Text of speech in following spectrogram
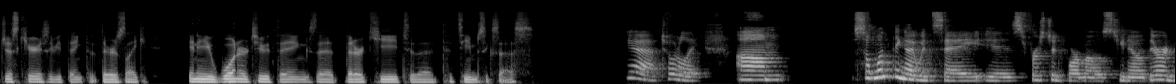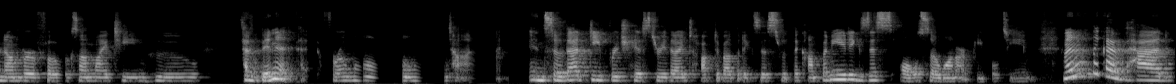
Just curious if you think that there's like any one or two things that that are key to the to team success. Yeah, totally. Um, so one thing I would say is first and foremost, you know, there are a number of folks on my team who have been at Pega for a long time. And so that deep, rich history that I talked about that exists with the company, it exists also on our people team. And I don't think I've had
